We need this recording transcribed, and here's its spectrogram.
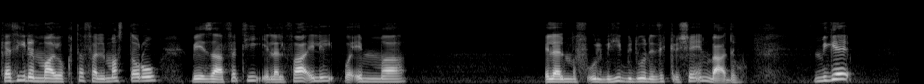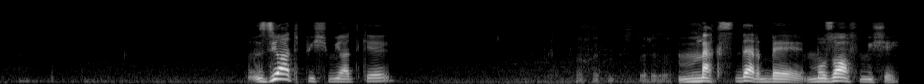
كثيرا ما يكتفى المصدر بإضافته إلى الفاعل وإما إلى المفعول به بدون ذكر شيء بعده. میگه زیاد پیش میاد که مصدر به مضاف میشه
